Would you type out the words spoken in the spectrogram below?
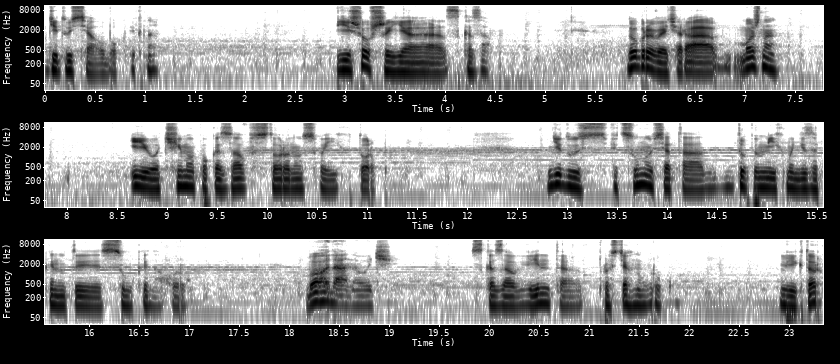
дідуся обок вікна. Підійшовши, я сказав: Добрий вечір, а можна? І очима показав в сторону своїх торб. Дідусь відсунувся та допоміг мені закинути сумки нагору. Богданович, сказав він та простягнув руку. Віктор,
